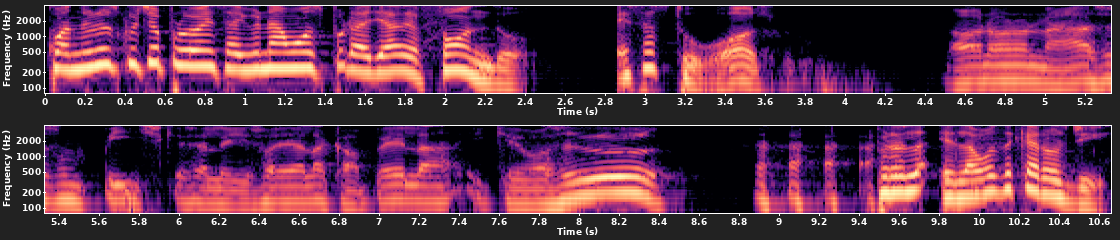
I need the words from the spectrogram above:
cuando uno escucha Provenza, hay una voz por allá de fondo. Esa es tu voz. No, no, no, nada. Eso es un pitch que se le hizo allá a la capela y quedó así. Pero es la, es la voz de Carol G.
